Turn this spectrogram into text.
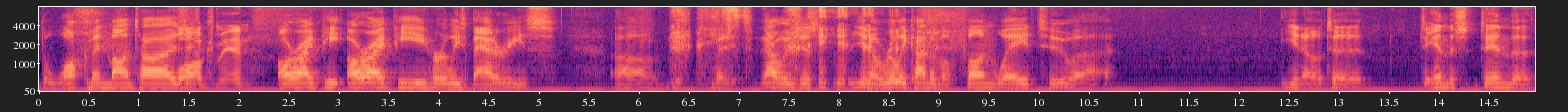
the Walkman montage. Walkman. R.I.P. R.I.P. Hurley's batteries. Um, but that was just you know really kind of a fun way to uh, you know to to end the to end the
